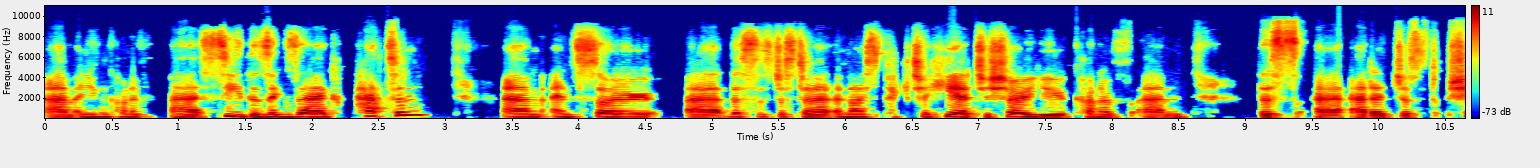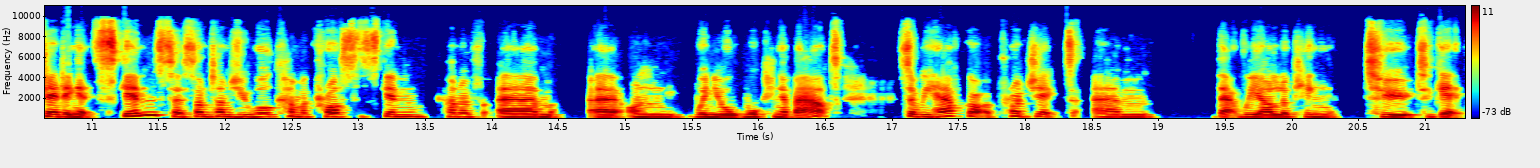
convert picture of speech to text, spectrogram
um, and you can kind of uh, see the zigzag pattern. Um, and so uh, this is just a, a, nice picture here to show you kind of um, this uh, adder just shedding its skin. So sometimes you will come across the skin kind of um, uh, on when you're walking about. So we have got a project um, that we are looking to to get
